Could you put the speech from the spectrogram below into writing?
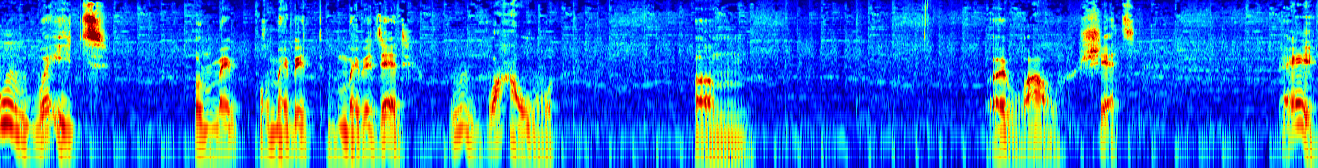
Ooh wait, or maybe, or maybe, it, maybe it did. Ooh, wow. Um. Oh wow, shit. Hey,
